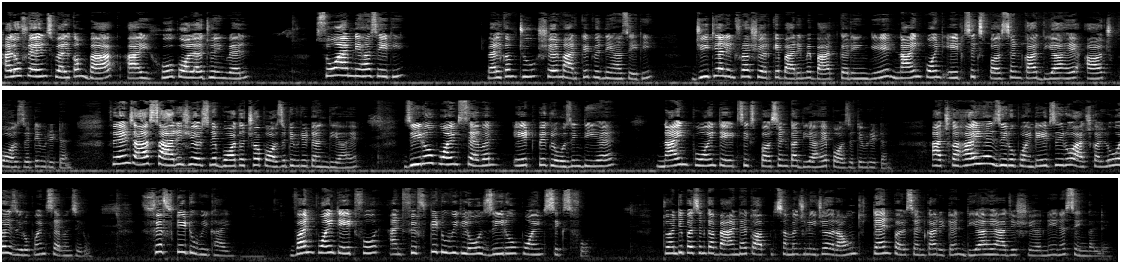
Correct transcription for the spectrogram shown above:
Hello friends welcome back I hope all are doing well so I am Neha Sethi welcome to share market with Neha Sethi G T L infra share के बारे में बात करेंगे. 9.86 percent का दिया है आज positive return friends आज सारे शेयर्स ने बहुत अच्छा पॉजिटिव रिटर्न दिया है. 0.78 पे क्लोजिंग दी है. 9.86 परसेंट का दिया है पॉजिटिव रिटर्न आज का हाई है ज़ीरो पॉइंट एट ज़ीरो आज का लो है zero point seven zero fifty two week high one point eight four and fifty two week low zero point six four twenty percent का band है तो आप समझ लीजिए अराउंड टेन परसेंट का रिटर्न दिया है आज इस शेयर ने इन अ सिंगल डे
